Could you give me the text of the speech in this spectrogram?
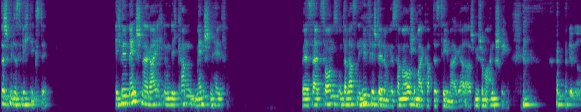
Das ist mir das Wichtigste. Ich will Menschen erreichen und ich kann Menschen helfen. Weil es halt sonst unterlassene Hilfestellung ist, haben wir auch schon mal gehabt, das Thema, gell? da hast du mich schon mal angeschrieben. Genau.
